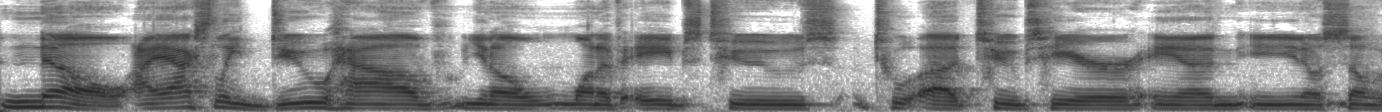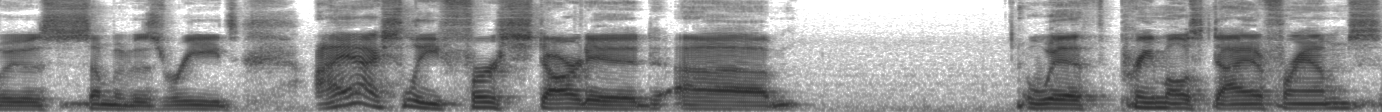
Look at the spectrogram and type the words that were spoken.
no, I actually do have, you know, one of Abe's tubes, uh, tubes here and, you know, some of his, some of his reeds. I actually first started, um, with Primos diaphragms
